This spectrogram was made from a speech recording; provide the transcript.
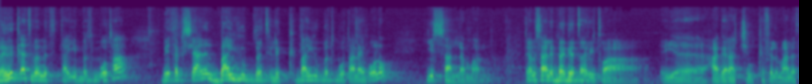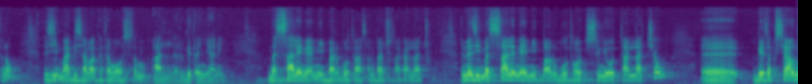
በርቀት በምትታይበት ቦታ ቤተክርስቲያንን ባዩበት ልክ ባዩበት ቦታ ላይ ሆነው ይሳለማሉ። ለምሳሌ በገጠሪቷ የሀገራችን ክፍል ማለት ነው። እዚህም አዲስ አበባ ከተማ ውስጥም አለ እርግጠኛ ነኝ። መሳለሚያ የሚባል ቦታ ሰምታችሁ ታውቃላችሁ? እነዚህ መሳለሚያ የሚባሉ ቦታዎች ስም የወጣላቸው ቤተክርስቲያኑ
